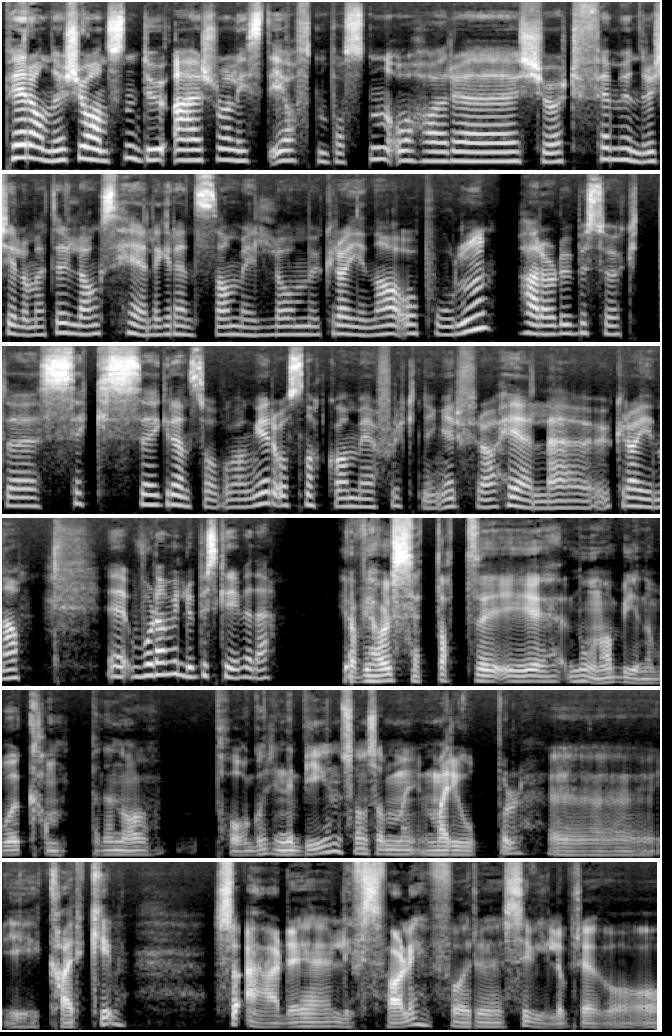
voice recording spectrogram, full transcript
Per Anders Johansen, du er journalist i Aftenposten og har uh, kjørt 500 km langs hele grensa mellom Ukraina og Polen. Her har du besøkt uh, seks uh, grenseoverganger og snakka med flyktninger fra hele Ukraina. hvordan vil du beskrive det? Ja, Vi har jo sett at i noen av byene hvor kampene nå pågår inne i byen, sånn som Mariupol, i Kharkiv, så er det livsfarlig for eh, sivile å prøve å,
